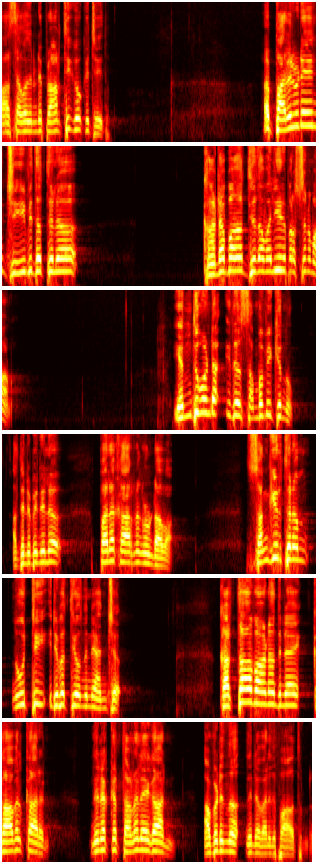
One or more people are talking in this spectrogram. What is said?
ആ സഹോദരന്റെ പ്രാർത്ഥിക്കുകയൊക്കെ ചെയ്തു. പലരുടെയും ജീവിതത്തിൽ കടബാധ്യത വലിയൊരു പ്രശ്നമാണ്. എന്തുകൊണ്ട് ഇത് സംഭവിക്കുന്നു? അതിന് പിന്നിൽ പല കാരണങ്ങളുണ്ടാവാം. സങ്കീർത്തനം നൂറ്റി ഇരുപത്തിയൊന്നിന്റെ അഞ്ച്. കർത്താവാണ് നിന്റെ കാവൽക്കാരൻ. നിനക്ക് തണലേകാൻ അവിടുന്ന് നിന്റെ വലതു ഭാഗത്തുണ്ട്.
